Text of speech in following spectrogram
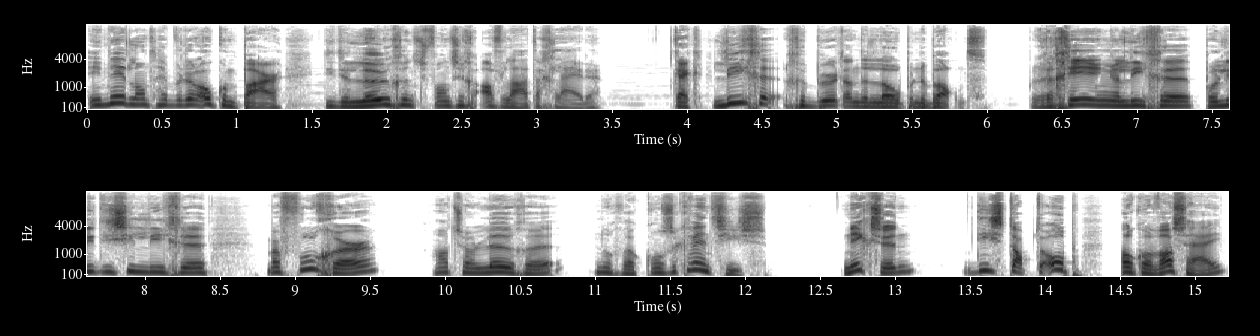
In Nederland hebben we er ook een paar die de leugens van zich af laten glijden. Kijk, liegen gebeurt aan de lopende band. Regeringen liegen, politici liegen, maar vroeger had zo'n leugen nog wel consequenties. Nixon, die stapte op, ook al was hij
